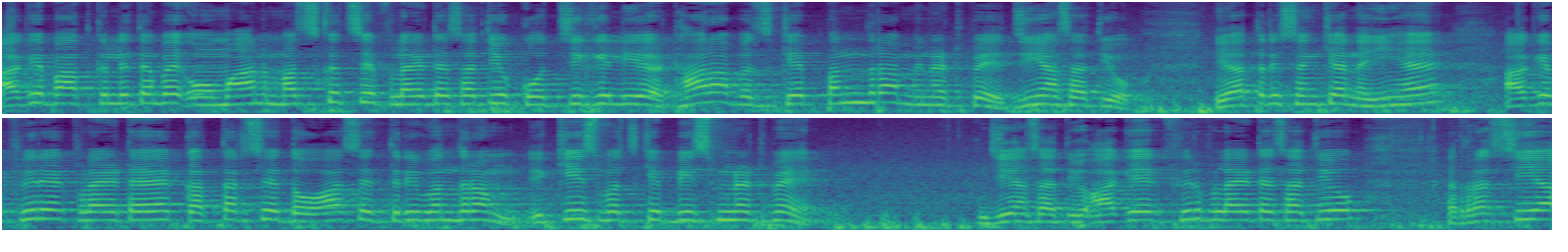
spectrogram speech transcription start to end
आगे बात कर लेते हैं भाई, ओमान मस्कत से फ़्लाइट है साथियों कोची के लिए अठारह बज के पंद्रह मिनट पे। जी हाँ साथियों, यात्री संख्या नहीं है। आगे फिर एक फ़्लाइट है, कतर से दोहा से त्रिवंद्रम इक्कीस बज के बीस मिनट में। जी हाँ साथियों, आगे एक फिर फ़्लाइट है साथियों रसिया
